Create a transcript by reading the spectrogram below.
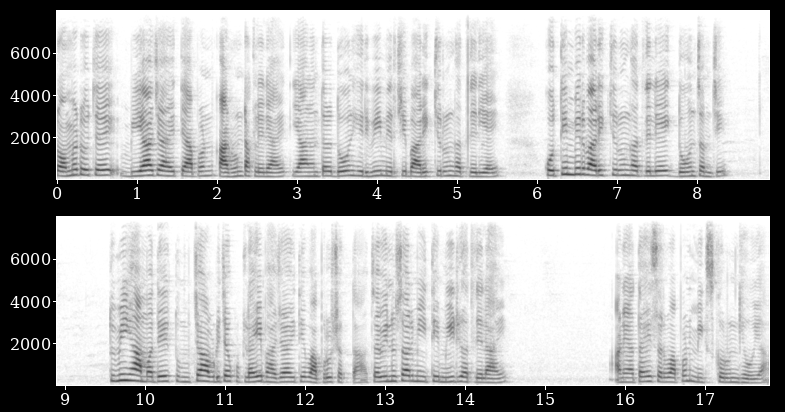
टॉमॅटोचे बिया ज्या आहेत त्या आपण काढून टाकलेल्या आहेत. यानंतर दोन हिरवी मिरची बारीक चिरून घातलेली आहे. कोथिंबीर बारीक चिरून घातलेली आहे एक दोन चमचे. तुम्ही ह्यामध्ये तुमच्या आवडीच्या कुठल्याही भाज्या इथे वापरू शकता. चवीनुसार मी इथे मीठ घातलेलं आहे. आणि आता हे सर्व आपण मिक्स करून घेऊया.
